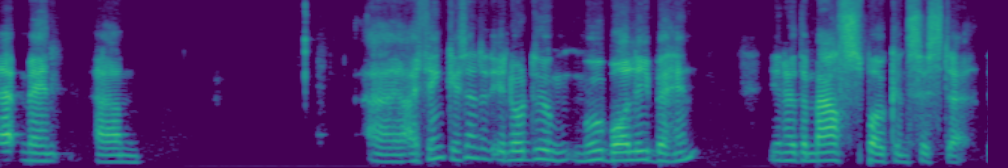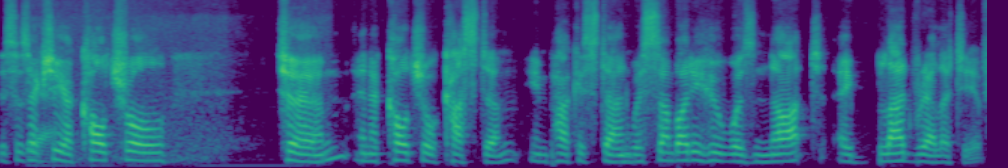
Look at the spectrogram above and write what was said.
That meant, um, uh, I think, isn't it in Urdu, muboli behin? You know, the mouth-spoken sister. This is Yeah. actually a cultural term and a cultural custom in Pakistan Mm. where somebody who was not a blood relative,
